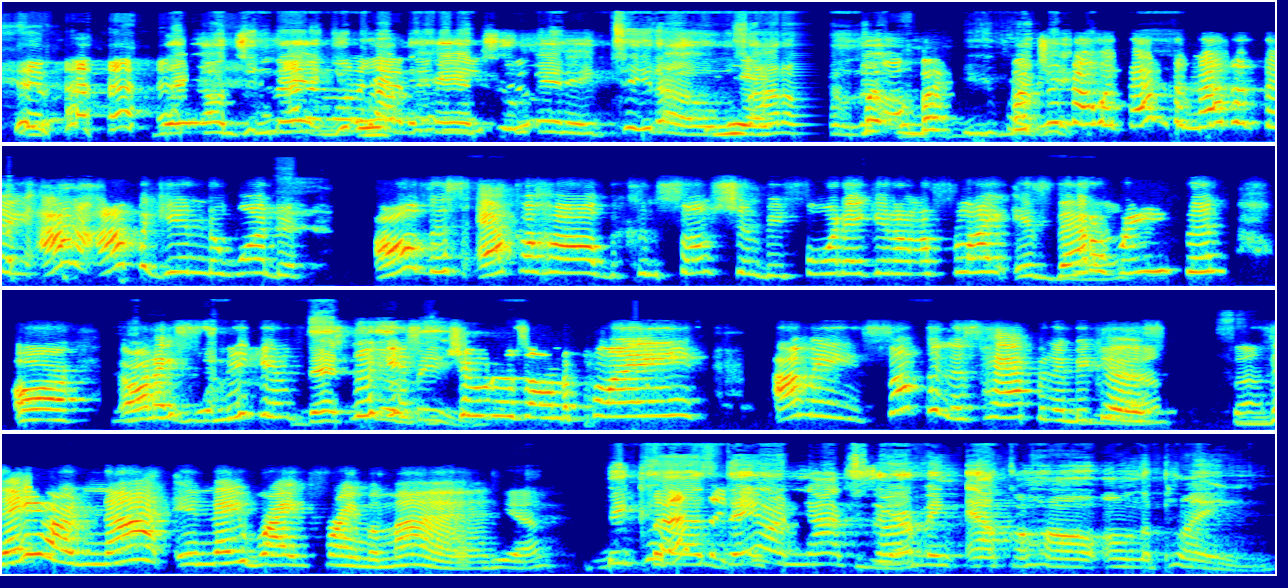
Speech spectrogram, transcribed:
well, Jeanette, you probably had too many Tito's. Yeah. I don't know. But, but, you, but you know what? That's another thing. I, I'm beginning to wonder all this alcohol consumption before they get on a flight is that yeah. a reason? Or are they sneaking sneaking shooters on the plane? I mean something is happening because yeah, they are not in their right frame of mind. Yeah. Because they are not serving yeah. alcohol on the plane.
